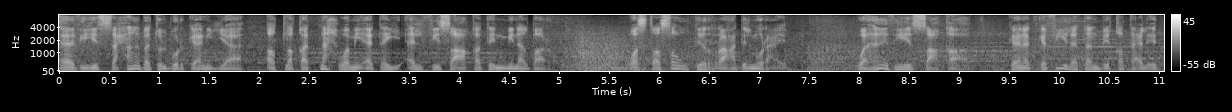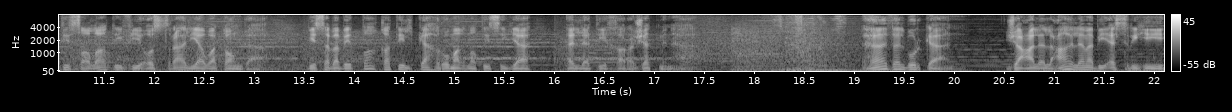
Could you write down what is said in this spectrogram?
هذه السحابة البركانية أطلقت نحو 200 ألف صعقة من البرق وسط صوت الرعد المرعب. وهذه الصعقات كانت كفيلة بقطع الاتصالات في أستراليا وتونغا بسبب الطاقة الكهرومغناطيسية التي خرجت منها. هذا البركان جعل العالم بأسره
